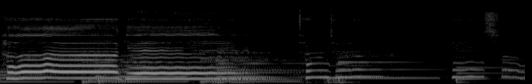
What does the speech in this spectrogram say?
하게 단둘 있어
